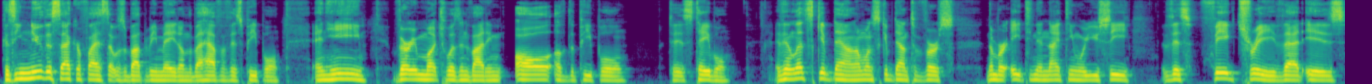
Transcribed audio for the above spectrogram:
because he knew the sacrifice that was about to be made on the behalf of his people, and he very much was inviting all of the people to his table. And then let's skip down. I want to skip down to verse number 18 and 19, where you see this fig tree that is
